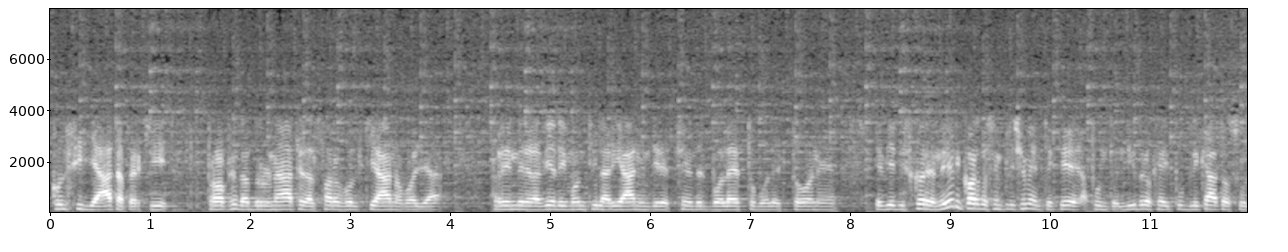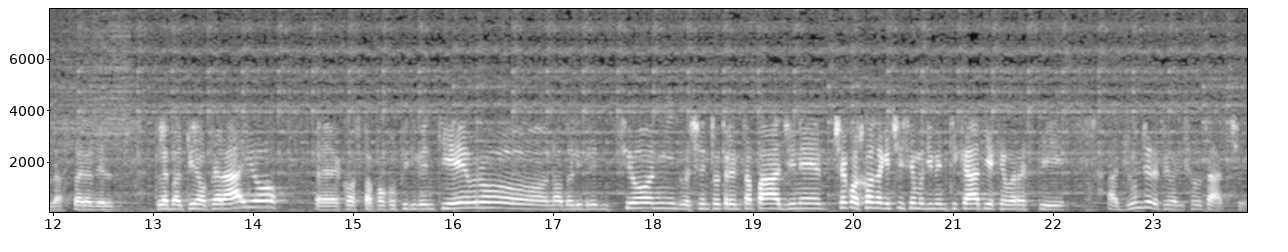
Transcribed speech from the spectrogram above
consigliata per chi proprio da Brunate, dal Faro Voltiano, voglia prendere la via dei Monti Lariani in direzione del Boletto, Bolettone e via discorrendo. Io ricordo semplicemente che appunto il libro che hai pubblicato sulla storia del club alpino operaio eh, costa poco più di 20 euro, Nodo Libre Edizioni, 230 pagine. C'è qualcosa che ci siamo dimenticati e che vorresti aggiungere prima di salutarci?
